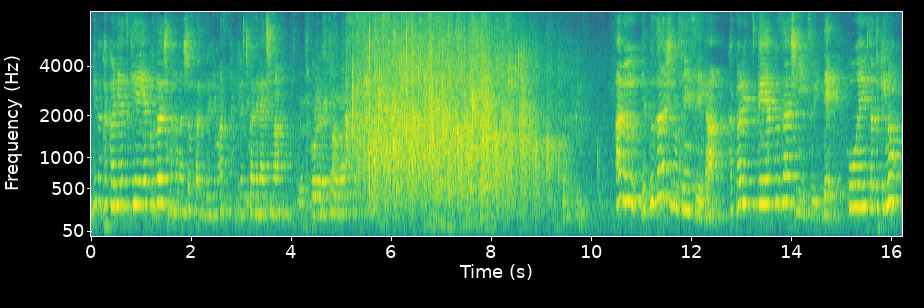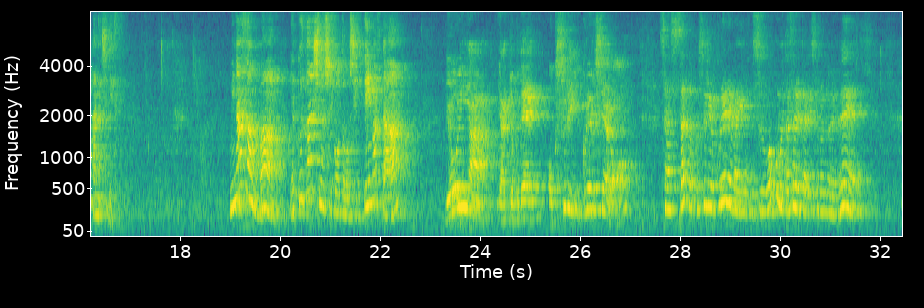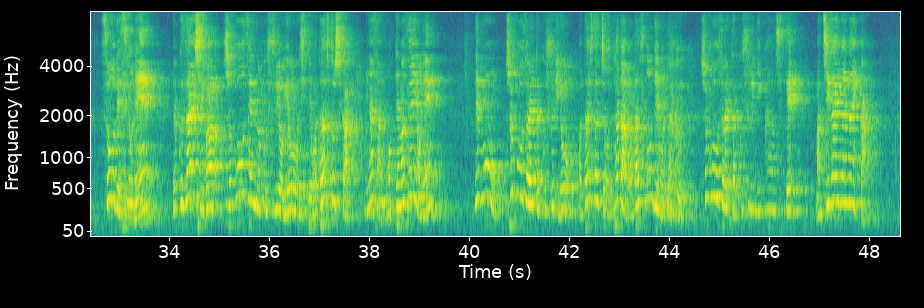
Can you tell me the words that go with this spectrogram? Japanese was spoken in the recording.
ではかかりやす系薬剤師の話をさせていただきますよろしくお願いします。よろしくお願いします。ある薬剤師の先生がかかりつけ薬剤師について講演した時の話です。皆さんは薬剤師の仕事を知っていますか？病院や薬局でお薬くれる人やろ？さっさと薬をくれればいいのにすごく待たされたりするのよね。そうですよね。薬剤師は処方箋の薬を用意して渡すとしか皆さん持ってませんよね。でも処方された薬を私たちはただ渡すのではなく処方された薬に関して間違いがないか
